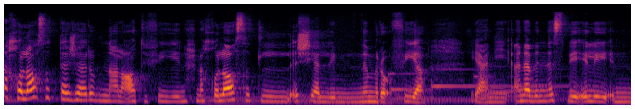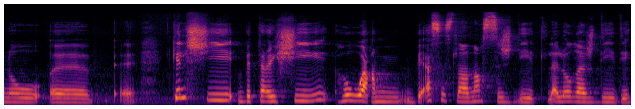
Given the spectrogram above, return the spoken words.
نحن خلاصة تجاربنا العاطفية نحن خلاصة الأشياء اللي بنمرق فيها. يعني أنا بالنسبة إلي إنه آه، آه، كل شيء بتعيشيه هو عم بيأسس لنص جديد للغة جديدة.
